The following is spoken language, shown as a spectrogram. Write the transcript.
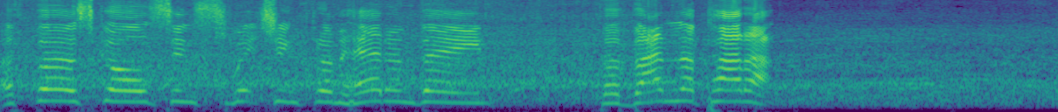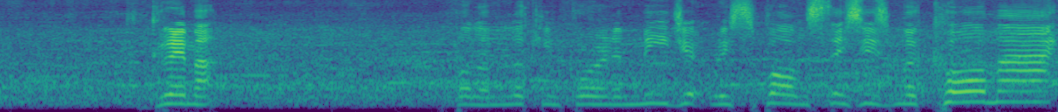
A first goal since switching from Heerenveen for Van La Parra. Grimmer. Fulham looking for an immediate response. This is McCormack.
